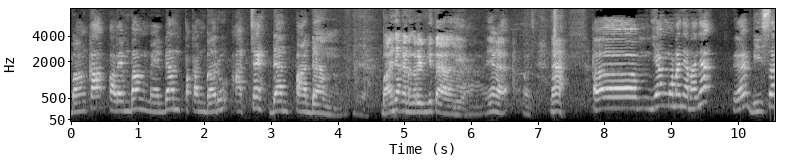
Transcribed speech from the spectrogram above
Bangka, Palembang, Medan, Pekanbaru, Aceh, dan Padang banyak yang dengerin kita Iya. Ya nggak nah em, yang mau nanya-nanya ya bisa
